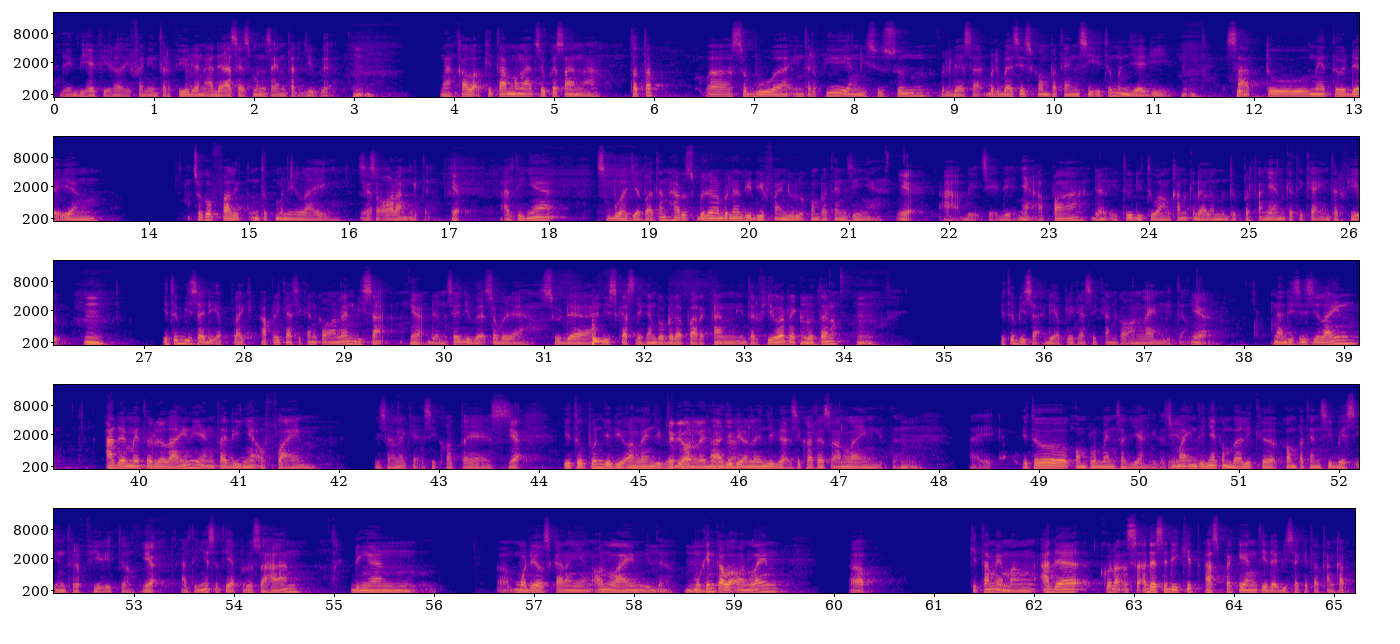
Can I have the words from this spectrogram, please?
Ada yang behavioral event interview dan ada assessment center juga. Nah, kalau kita mengacu ke sana, tetap uh, sebuah interview yang disusun berdasar berbasis kompetensi itu menjadi satu metode yang cukup valid untuk menilai seseorang gitu. ya Artinya sebuah jabatan harus benar-benar didefine dulu kompetensinya. ya A, B, C, D-nya apa dan itu dituangkan ke dalam bentuk pertanyaan ketika interview. Hmm. Itu bisa diaplikasikan ke online bisa. Ya. Dan saya juga sudah sudah discuss dengan beberapa rekan interviewer, recruiter. Hmm. Itu bisa diaplikasikan ke online gitu. ya Nah, di sisi lain ada metode lain yang tadinya offline, misalnya kayak psikotes. ya Itu pun jadi online juga. Jadi online Nah, juga. jadi online juga psikotes online gitu. Hmm. Nah, itu komplement saja gitu. Cuma intinya kembali ke kompetensi based interview itu. ya Artinya setiap perusahaan dengan uh, model sekarang yang online gitu. Mungkin kalau online uh, kita memang ada kurang ada sedikit aspek yang tidak bisa kita tangkap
